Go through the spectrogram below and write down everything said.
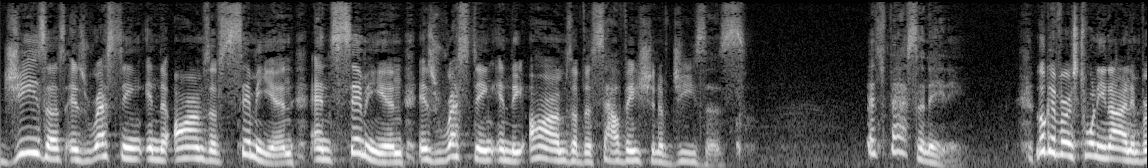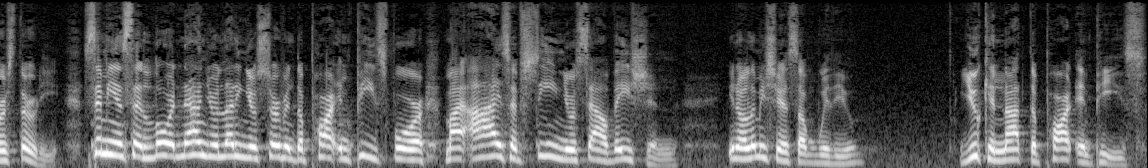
Jesus is resting in the arms of Simeon, and Simeon is resting in the arms of the salvation of Jesus. It's fascinating. Look at verse 29 and verse 30. Simeon said, Lord, now you're letting your servant depart in peace, for my eyes have seen your salvation. You know, let me share something with you. You cannot depart in peace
